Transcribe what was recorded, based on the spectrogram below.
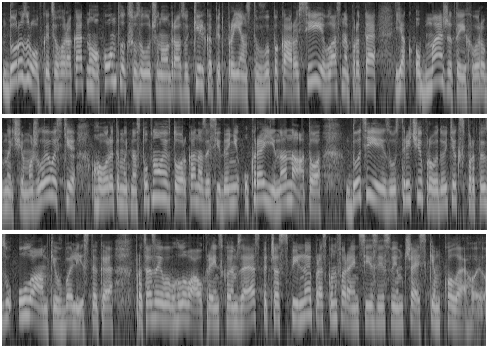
До розробки цього ракетного комплексу залучено одразу кілька підприємств ВПК Росії. Власне про те, як обмежити їх виробничі можливості, говоритимуть наступного вівторка на засіданні Україна НАТО. До цієї зустрічі проведуть експертизу уламків балістики. Про це заявив голова української МЗС під час спільної прес-конференції зі своїм чеським колегою.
